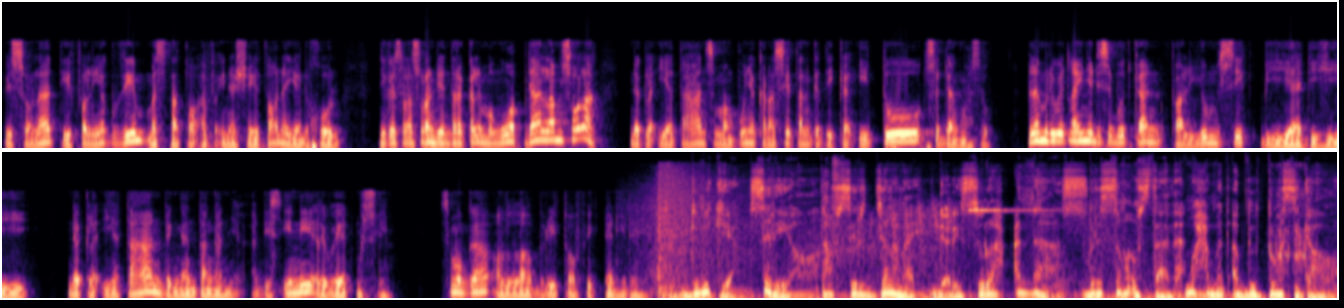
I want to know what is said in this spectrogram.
fi sholati falyakzim mastata'a fa inna syaitana yadkhul." Jika salah seorang di antara kalian menguap dalam sholat, hendaklah ia tahan semampunya karena setan ketika itu sedang masuk. Dalam riwayat lainnya disebutkan, "Falyumsik biyadihi." Hendaklah ia tahan dengan tangannya. Hadis ini riwayat Muslim. Semoga Allah beri taufik dan hidayah. Demikian serial Tafsir Jalalain dari Surah An-Nas bersama Ustaz Muhammad Abdul Tuasikal.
